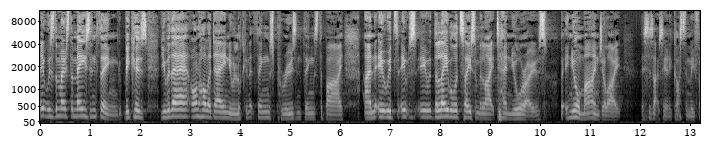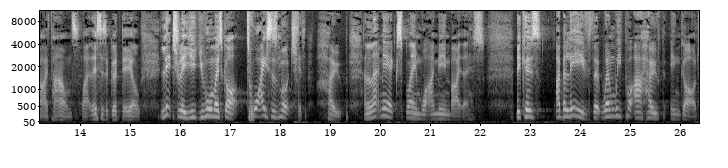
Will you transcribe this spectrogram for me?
It was the most amazing thing because you were there on holiday and you were looking at things, perusing things to buy, and it would, it was, it would, the label would say something like 10 euros, but in your mind you're like, this is actually only costing me five pounds. Like, this is a good deal. Literally, you, you almost got twice as much with hope. And let me explain what I mean by this. Because I believe that when we put our hope in God,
